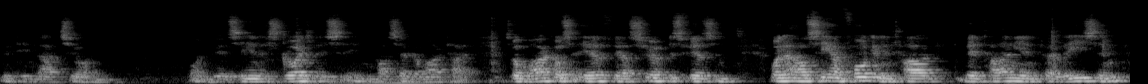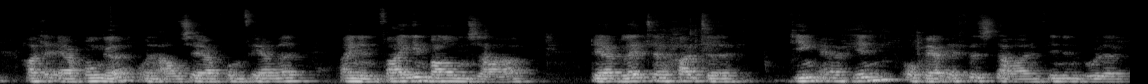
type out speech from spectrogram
mit den Nationen. Und wir sehen es deutlich in was er gemacht hat. So Markus 11, Vers 12 bis 14. Und als sie am folgenden Tag Bethanien verließen, hatte er Hunger und als er vom Ferne einen Feigenbaum sah, der Blätter hatte, ging er hin, ob er etwas daran finden würde.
